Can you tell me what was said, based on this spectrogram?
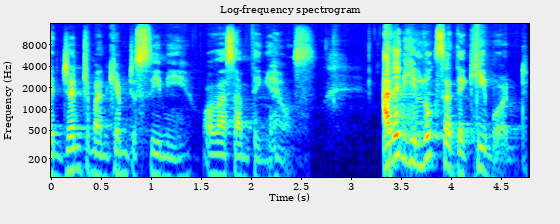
a gentleman came to see me over something else. And then he looks at the keyboard,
